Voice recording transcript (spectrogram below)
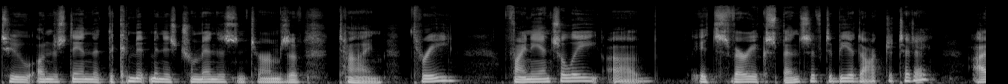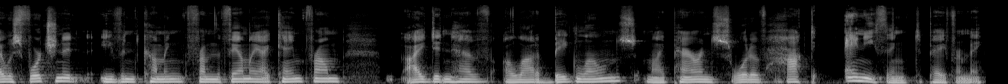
to understand that the commitment is tremendous in terms of time. Three, financially, uh, it's very expensive to be a doctor today. I was fortunate, even coming from the family I came from, I didn't have a lot of big loans. My parents would have hocked anything to pay for me.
